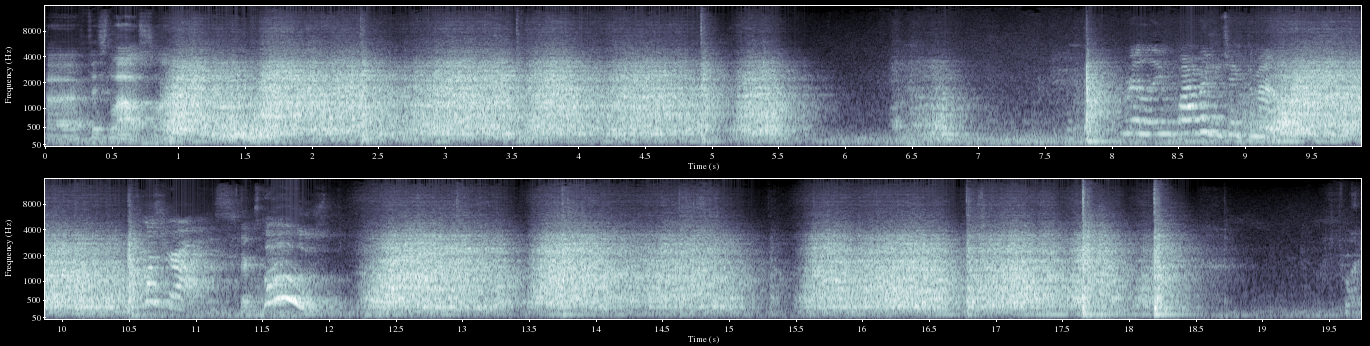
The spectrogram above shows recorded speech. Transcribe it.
Uh, if it's loud, sorry. Really? Why would you take them out? Close your eyes. They're closed. What the fuck are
